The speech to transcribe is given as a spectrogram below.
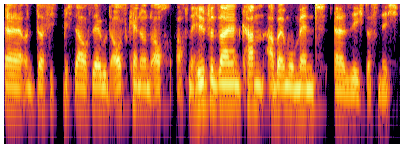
äh, und dass ich mich da auch sehr gut auskenne und auch, auch eine Hilfe sein kann. Aber im Moment äh, sehe ich das nicht.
